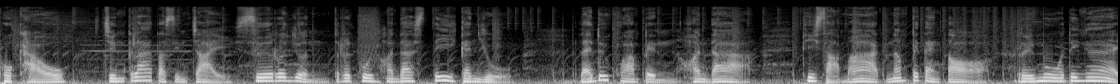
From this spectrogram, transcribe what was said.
พวกเขาจึงกล้าตัดสินใจซื้อรถยนต์ตระกูล Honda City กันอยู่ และด้วยความเป็น Honda ที่สามารถนำไปแต่งต่อ หรือโมได้ง่าย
